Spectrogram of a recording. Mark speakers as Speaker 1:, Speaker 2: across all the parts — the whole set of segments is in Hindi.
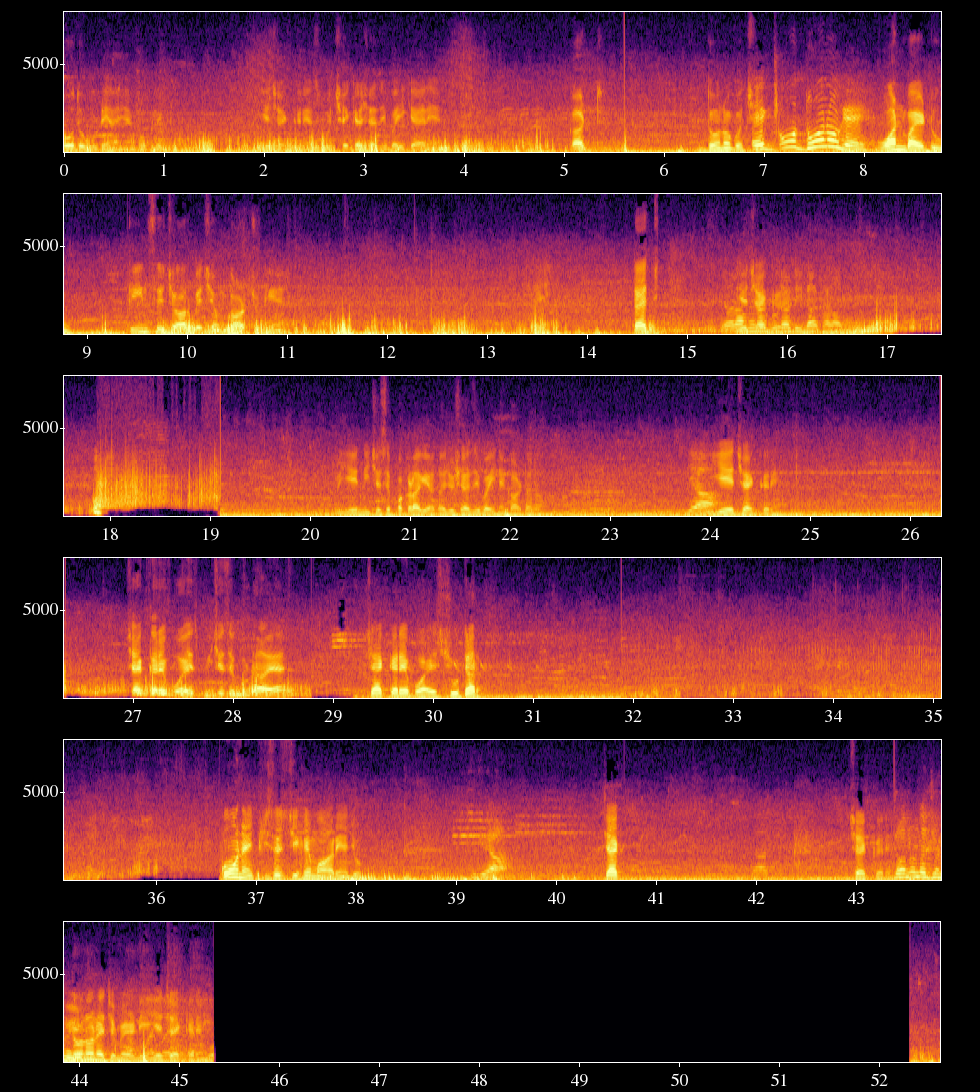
Speaker 1: दो दो बूढ़े आए हैं पब्लिक ये चेक करें इसको छः क्या शादी भाई कह रहे हैं? कट दोनों को छः
Speaker 2: एक वो दोनों गए।
Speaker 1: वन बाई टू तीन से चार बेचे हम काट चुके हैं। टच ये
Speaker 2: गुड़ा
Speaker 1: करें। तो ये नीचे से पकड़ा गया था जो शाजी भाई ने काटा था। ये चेक करें। चेक करें बॉयज़ पीछे से बूढ़ा आया है। चेक करें बॉयज़ शूटर कौन है पीछे चीखे मार रहे हैं जो? चेक चेक करें।
Speaker 2: दोनों ने चमेड़
Speaker 1: दोनों ने चमेड़ ली ये चेक करें।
